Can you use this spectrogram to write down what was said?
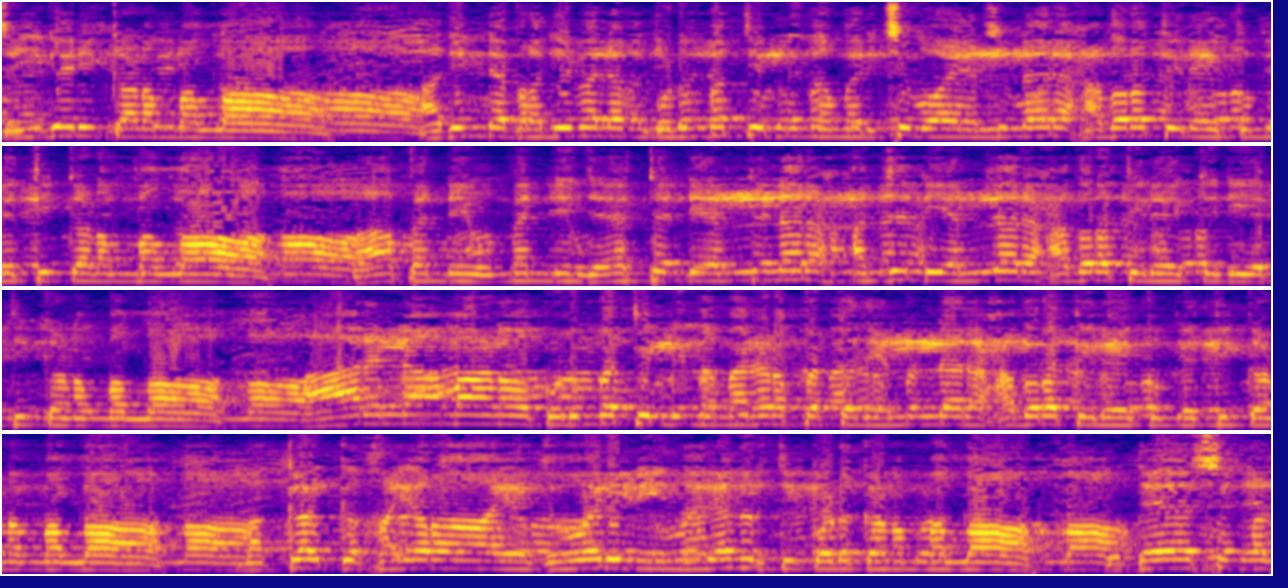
സ്വീകരിക്കണം അതിന്റെ പ്രതിഫലം കുടുംബത്തിൽ നിന്ന് മരിച്ചുപോയ എല്ലാവരുടെ ഹദറത്തിലേക്കും എത്തിക്കണം അല്ലാ. ബാപ്പന്റെ ഉമ്മന്റെയും ജ്യേഷ്ഠന്റെ എല്ലാവരും അഞ്ചന്റെ എല്ലാവരുടെ ഹദറത്തിലേക്ക് നീ എത്തിക്കണം അല്ലാ. ആരെല്ലാമാണോ കുടുംബത്തിൽ നിന്ന് മരണപ്പെട്ടത് എല്ലാവരുടെ ഹദറത്തിലേക്കും എത്തിക്കണം അല്ലാ. മക്കൾക്ക് ഹയറായ ജോലി നീ നിലനിർത്തി കൊടുക്കണം അല്ല. ഉദ്ദേശങ്ങൾ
